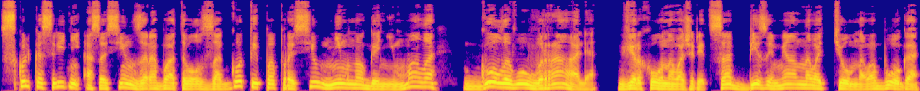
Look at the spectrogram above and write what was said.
сколько средний ассасин зарабатывал за год и попросил ни много ни мало голову Врааля, верховного жреца безымянного темного бога.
